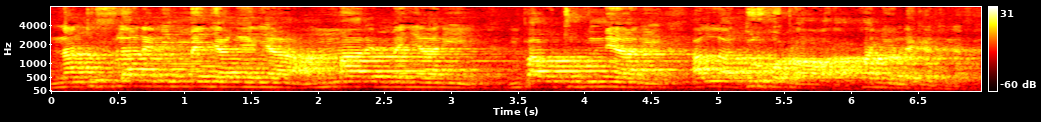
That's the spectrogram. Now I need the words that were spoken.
nantu fulane ni menjange nya mare menyani mpaw tubunni ani allah dur ko to awara khanjon de ke defe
